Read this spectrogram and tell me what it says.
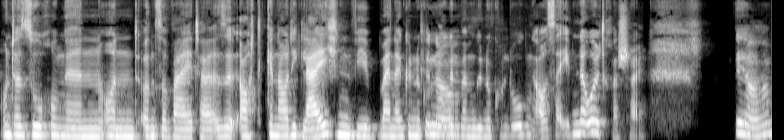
Untersuchungen und, und so weiter. Also auch genau die gleichen wie bei einer Gynäkologin, genau. beim Gynäkologen, außer eben der Ultraschall. Ja,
